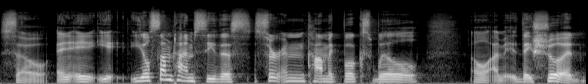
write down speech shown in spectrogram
so and it, you'll sometimes see this certain comic books will oh i mean they should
